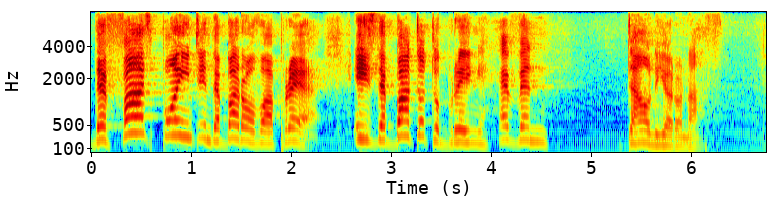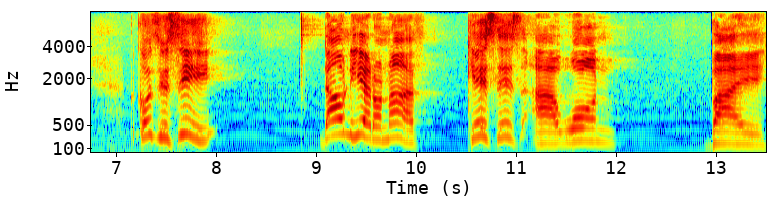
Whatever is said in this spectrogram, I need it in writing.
the first point in the battle of our prayer is the battle to bring heaven down here on earth. Because you see, down here on earth, cases are won by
